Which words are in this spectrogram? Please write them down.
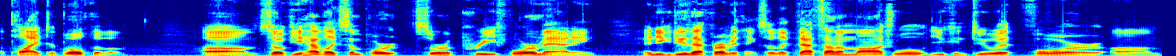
applied to both of them. Um, so if you have like some sort of pre-formatting, and you can do that for everything. So like that's on a module, you can do it for um,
